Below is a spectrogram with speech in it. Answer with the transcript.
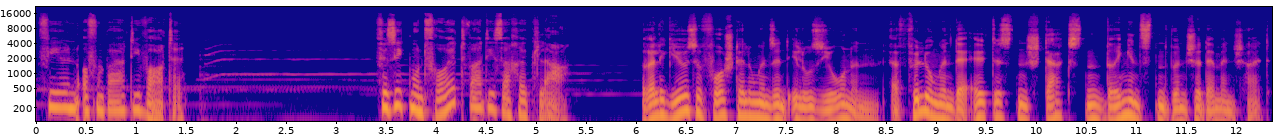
fehlen offenbar die Worte. Für Sigmund Freud war die Sache klar. Religiöse Vorstellungen sind Illusionen, Erfüllungen der ältesten, stärksten, dringendsten Wünsche der Menschheit.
